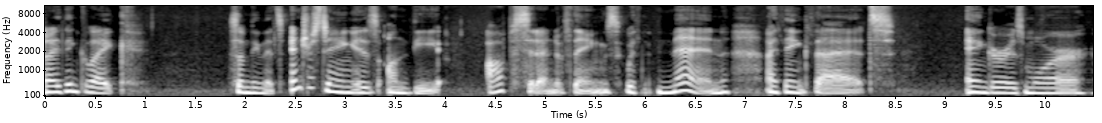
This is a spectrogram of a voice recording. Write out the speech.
and I think like something that's interesting is on the opposite end of things with men, I think that anger is more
